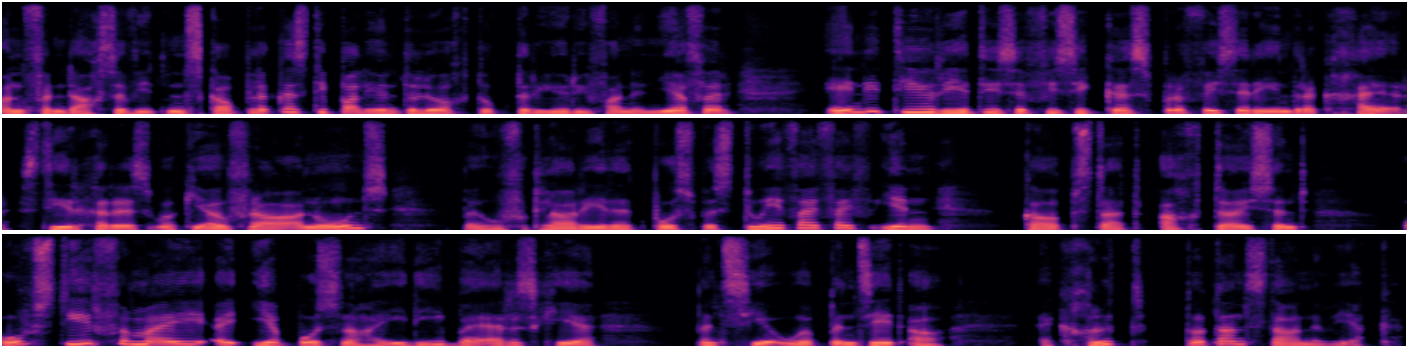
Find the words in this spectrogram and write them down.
aan vandag se wetenskaplikes, die paleontoloog Dr. Yuri van den Heever en die teoretiese fisikus professor Hendrik Geier. Stuur gerus ook jou vrae aan ons by hoe verklaar jy dit posbus 2551 Kaapstad 8000 of stuur vir my 'n e-pos na heidi@rsg.co.za. Ek groet tot aanstaande week.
